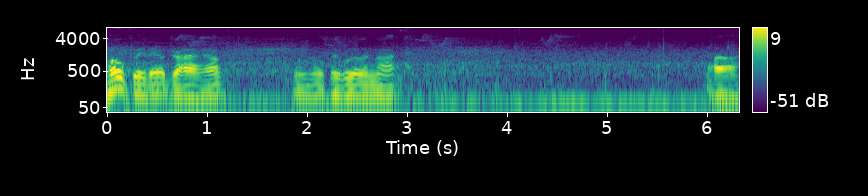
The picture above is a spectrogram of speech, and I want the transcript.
Hopefully they'll dry out. Don't know if they will or not. Uh,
